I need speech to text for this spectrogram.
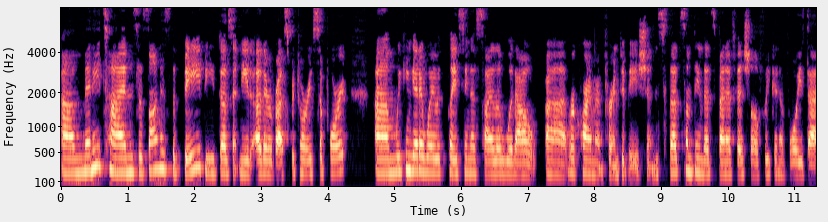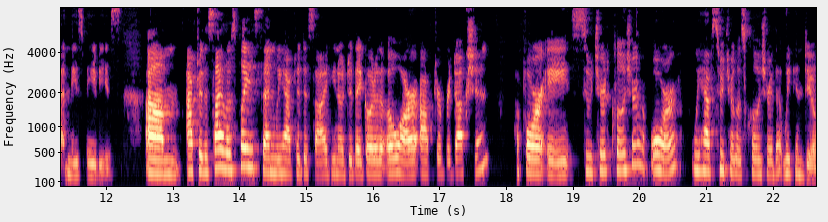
Um, many times, as long as the baby doesn't need other respiratory support, um, we can get away with placing a silo without uh, requirement for intubation. So that's something that's beneficial if we can avoid that in these babies. Um, after the silo is placed, then we have to decide, you know, do they go to the OR after reduction for a sutured closure, or we have sutureless closure that we can do.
